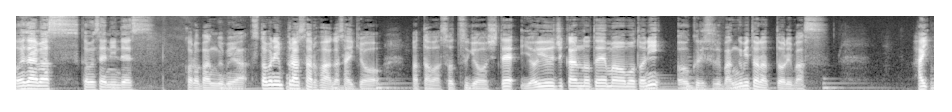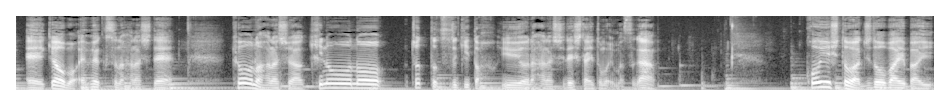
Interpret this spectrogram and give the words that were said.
おはようございます。亀仙人です。この番組は勤め人プラスアルファが最強または卒業して余裕時間のテーマをもとにお送りする番組となっております。はい、えー、今日も FX の話で今日の話は昨日のちょっと続きというような話でしたいと思いますがこういう人は自動売買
